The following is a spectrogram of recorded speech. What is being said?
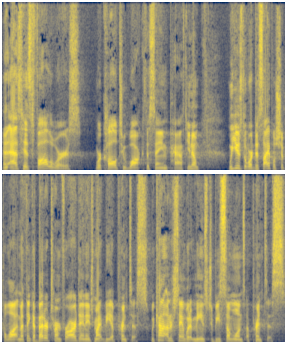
And as his followers, we're called to walk the same path. You know, we use the word discipleship a lot, and I think a better term for our day and age might be apprentice. We kind of understand what it means to be someone's apprentice.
